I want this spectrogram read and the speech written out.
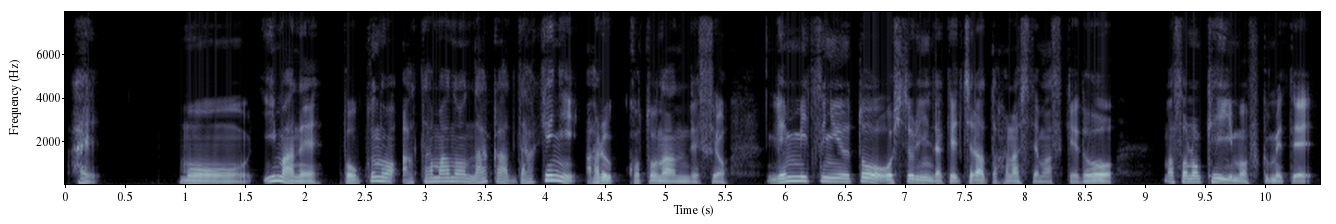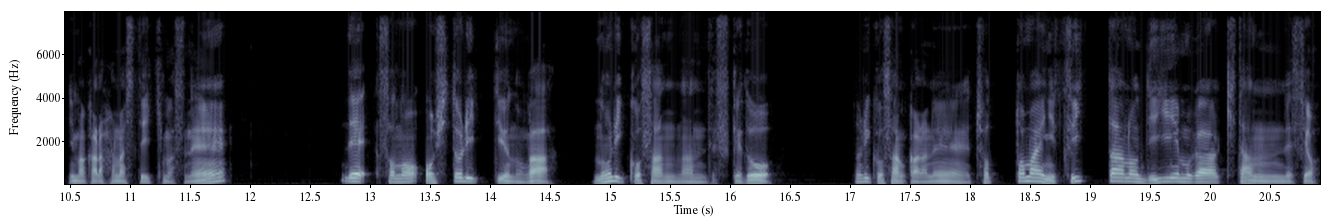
はい。もう今ね、僕の頭の中だけにあることなんですよ。厳密に言うとお一人にだけちらっと話してますけど、まあその経緯も含めて今から話していきますね。で、そのお一人っていうのが、のりこさんなんですけど、のりこさんからね、ちょっと前にツイッターの DM が来たんですよ。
